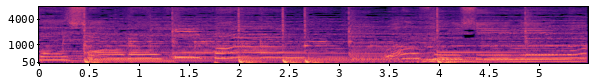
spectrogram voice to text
再少了一半，我复习你，我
